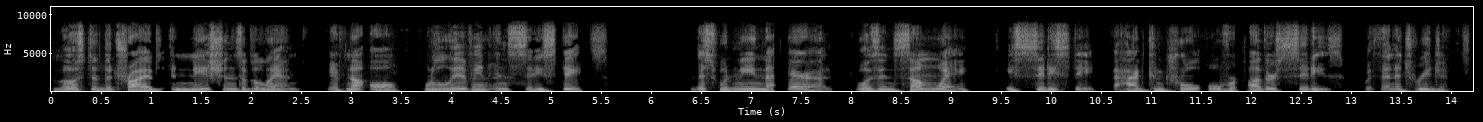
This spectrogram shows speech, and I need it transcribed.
most of the tribes and nations of the land, if not all, were living in city states. This would mean that Arad was in some way a city state that had control over other cities within its regions.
